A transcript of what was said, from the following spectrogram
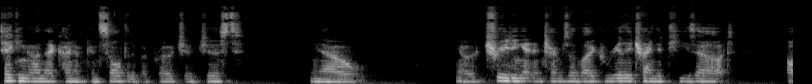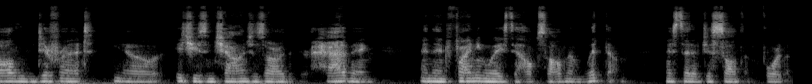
taking on that kind of consultative approach of just, you know, you know, treating it in terms of like really trying to tease out all the different, you know, issues and challenges are that they're having and then finding ways to help solve them with them instead of just solve them for them.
